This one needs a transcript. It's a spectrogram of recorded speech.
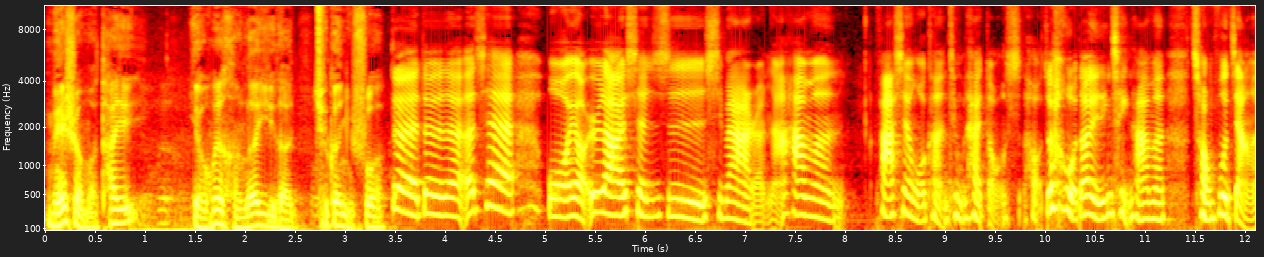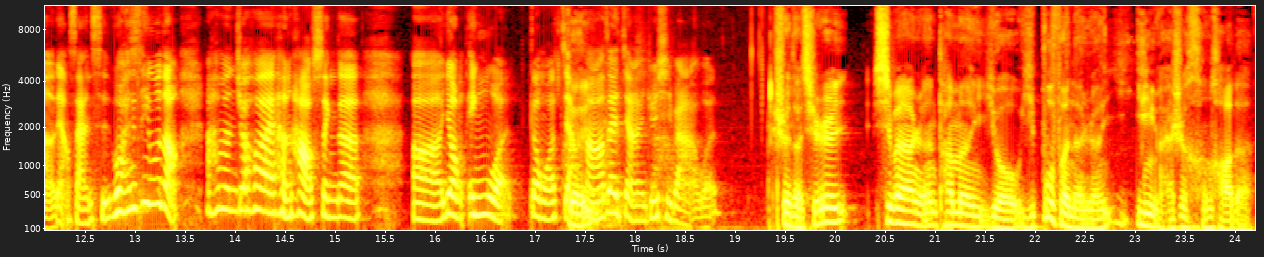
没什么，他也也会很乐意的去跟你说。对对对而且我有遇到一些就是西班牙人啊，他们发现我可能听不太懂的时候，就我都已经请他们重复讲了两三次，我还是听不懂，然后他们就会很好心的呃用英文跟我讲，然后再讲一句西班牙文。是的，其实西班牙人他们有一部分的人英语还是很好的，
